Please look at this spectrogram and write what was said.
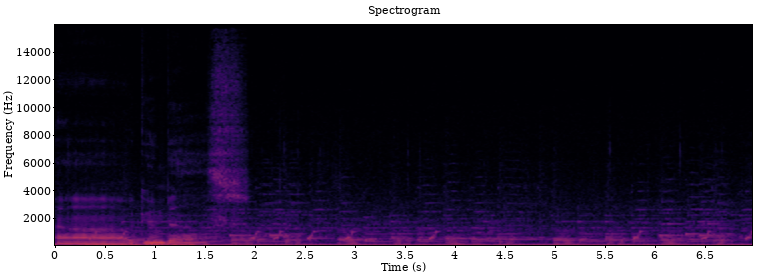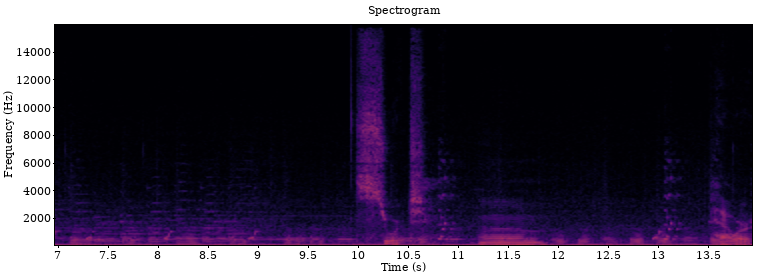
Uh, Goombas. Sort. Um, power.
